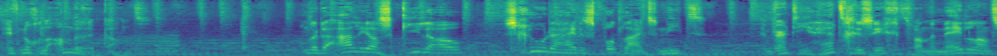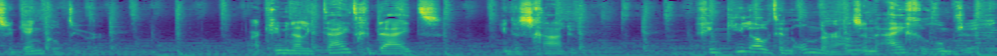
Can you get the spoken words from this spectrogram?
heeft nog een andere kant. Onder de alias Kilo schuwde hij de spotlights niet en werd hij het gezicht van de Nederlandse gangcultuur. Maar criminaliteit gedijt in de schaduw. Ging Kilo ten onder aan zijn eigen roemzucht.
